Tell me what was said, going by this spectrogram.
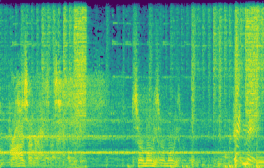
Wearing bras on our heads? Ceremonial. Ceremonial. Hit me!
